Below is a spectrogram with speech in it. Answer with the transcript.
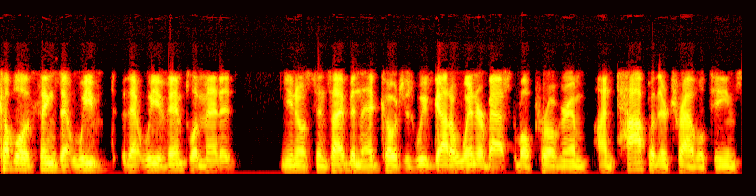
couple of things that we've that we've implemented, you know, since I've been the head coach is we've got a winter basketball program on top of their travel teams.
